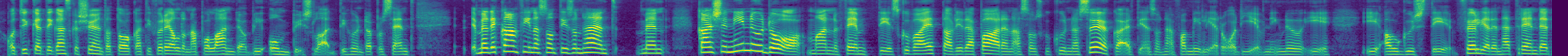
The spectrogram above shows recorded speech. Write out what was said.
och tycker att det är ganska skönt att åka till föräldrarna på landet och bli ompysslad till 100 procent. Men det kan finnas något sånt här, men kanske ni nu då, man 50, skulle vara ett av de där paren som skulle kunna söka er till en sån här familjerådgivning nu i, i augusti, följa den här trenden.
